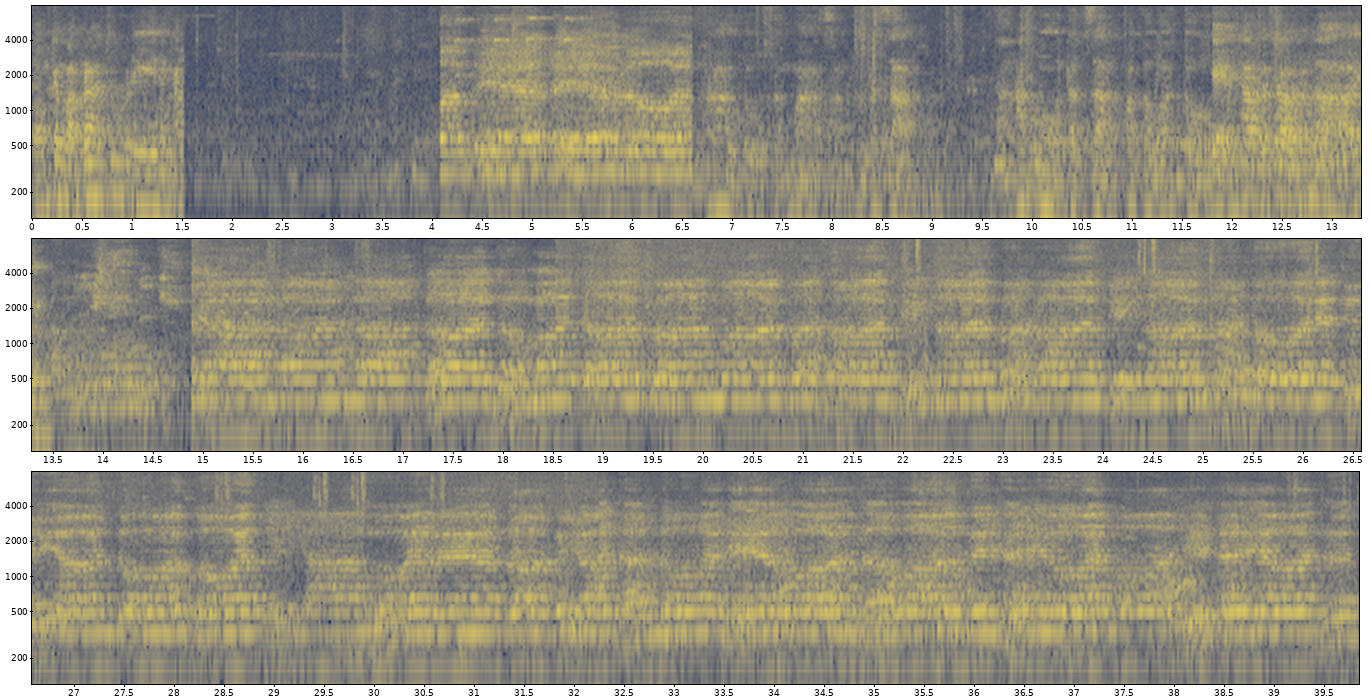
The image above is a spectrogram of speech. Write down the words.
ของจังหวัดราชบุรีนะครับพระโตสัมมาสัมพุทธัสสะนะโมตัสสะภะคะวะโตแก่ข้าพเจ้าทั้งหลาย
